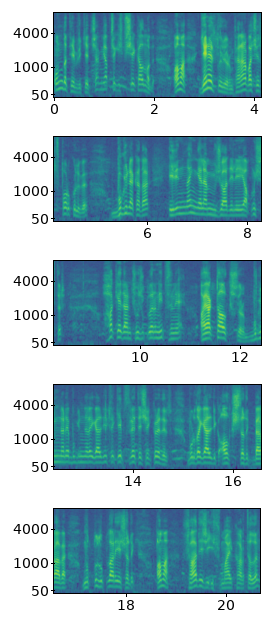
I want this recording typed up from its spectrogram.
Onu da tebrik edeceğim. Yapacak hiçbir şey kalmadı. Ama gene söylüyorum Fenerbahçe Spor Kulübü bugüne kadar elinden gelen mücadeleyi yapmıştır. Hak eden çocukların hepsini ayakta alkışlıyorum. Bugünlere bugünlere geldiysek hepsine teşekkür ederiz. Burada geldik, alkışladık beraber, mutluluklar yaşadık. Ama sadece İsmail Kartal'ın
